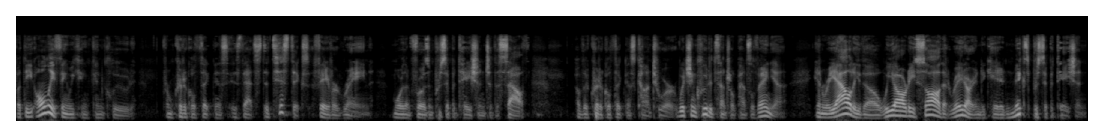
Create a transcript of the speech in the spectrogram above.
But the only thing we can conclude from critical thickness is that statistics favored rain more than frozen precipitation to the south of the critical thickness contour, which included central Pennsylvania. In reality, though, we already saw that radar indicated mixed precipitation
